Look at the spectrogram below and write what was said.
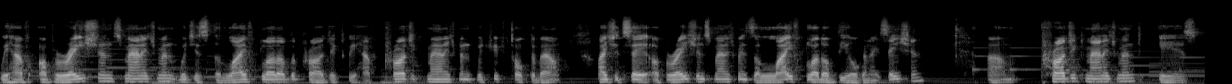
We have operations management, which is the lifeblood of the project. We have project management, which we've talked about. I should say operations management is the lifeblood of the organization. Um, project management is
